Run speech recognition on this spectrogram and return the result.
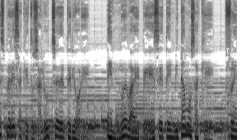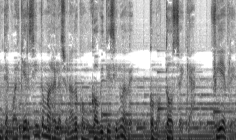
No esperes a que tu salud se deteriore. En Nueva EPS te invitamos a que, frente a cualquier síntoma relacionado con COVID-19, como tos seca, fiebre,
